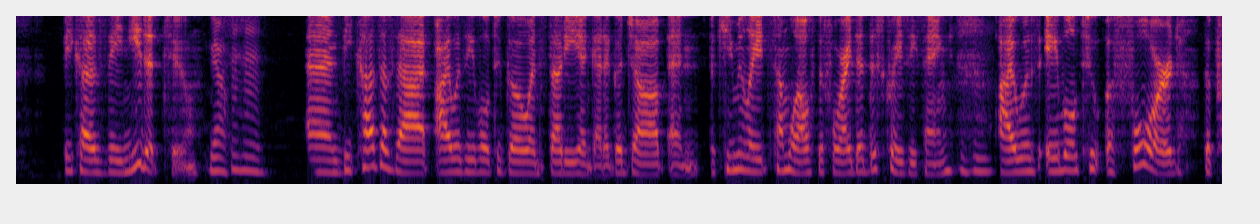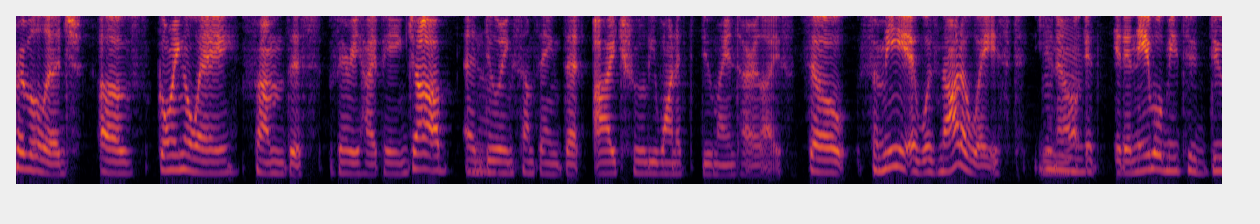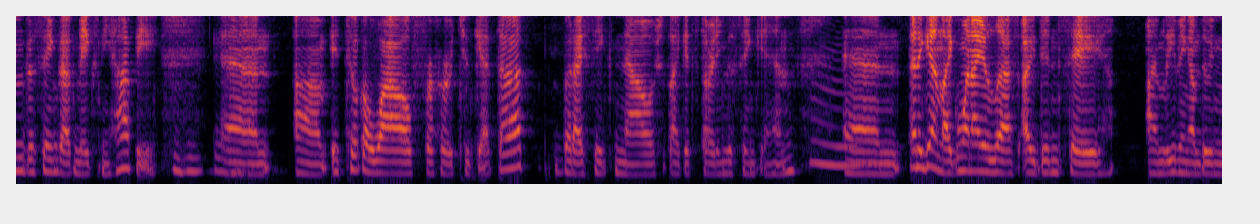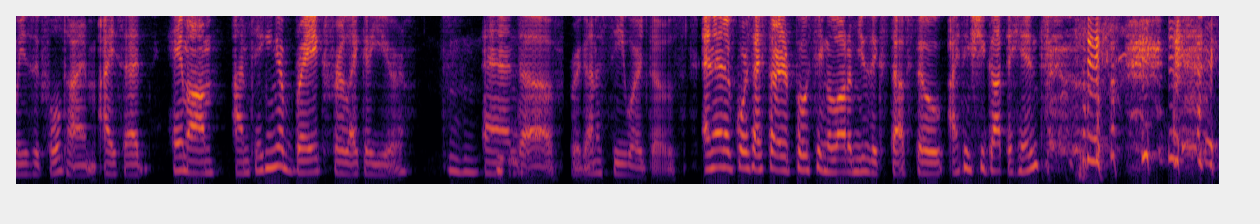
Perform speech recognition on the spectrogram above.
because they needed to. Yeah. Mm-hmm. And because of that i was able to go and study and get a good job and accumulate some wealth before i did this crazy thing. Mm-hmm. I was able to afford the privilege of going away from this very high paying job and doing something that i truly wanted to do my entire life. So for me it was not a waste you know? Mm-hmm. It, it enabled me to do the thing that makes me happy. Mm-hmm. And um, it took a while for her to get that but i think now like it's starting to sink in. And and again like when i left i didn't say i'm leaving i'm doing music full time i said hey mom i'm taking a break for like a year and uh, we're gonna see where it goes. And then of course i started posting a lot of music stuff so i think she got the hint.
